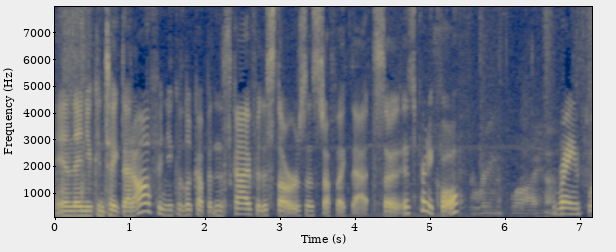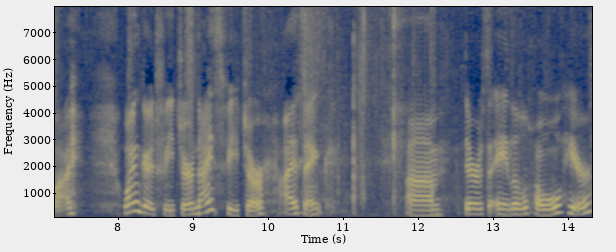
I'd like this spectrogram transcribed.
And then you can take that off and you can look up in the sky for the stars and stuff like that. So it's pretty cool. The rain fly. huh? Rain fly. One good feature, nice feature, I think. Um, there's a little hole here.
